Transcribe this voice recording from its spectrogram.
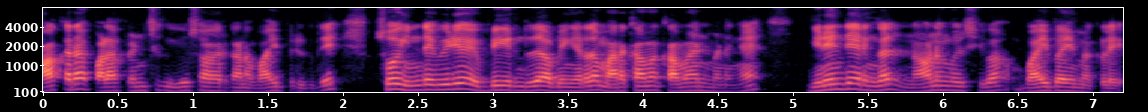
பார்க்குற பல ஃப்ரெண்ட்ஸுக்கு யூஸ் ஆகிறதுக்கான வாய்ப்பு இருக்குது. ஸோ இந்த வீடியோ எப்படி இருந்தது அப்படிங்கிறத மறக்காமல் கமெண்ட் பண்ணுங்கள் இணைந்தே இருங்கள் நானுங்கள் சிவா. பாய் பாய் மக்களே.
